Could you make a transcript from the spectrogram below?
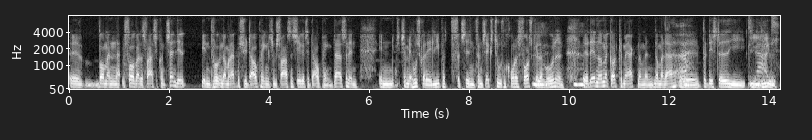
øh, hvor man får, hvad der svarer til kontanthjælp, end på, når man er på sygedagpenge, som svarer sådan cirka til dagpenge. Der er sådan en, en som jeg husker det lige på, for tiden, 5-6.000 kroners forskel mm. om måneden. Mm-hmm. Det er noget, man godt kan mærke, når man, når man er ja. øh, på det sted i, i livet.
